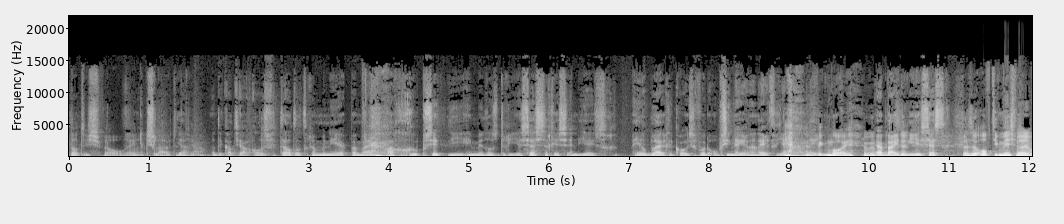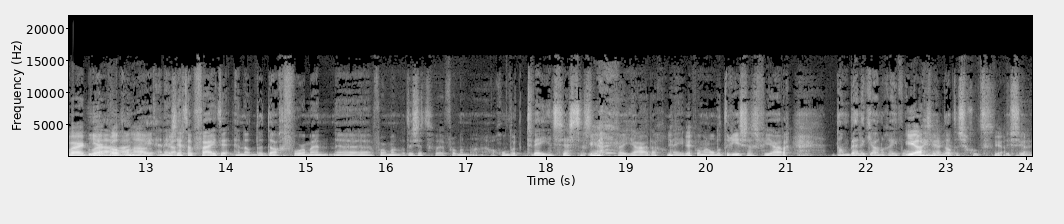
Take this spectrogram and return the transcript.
dat is wel redelijk sluitend. Ja, Ja. want ik had jou alles verteld dat er een meneer bij mijn groep zit die inmiddels 63 is. En die heeft heel blij gekozen voor de optie 99 jaar. Dat vind ik mooi. Ja, bij 63. Dat is een optimisme waar ik, waar ik wel van nee, houd. En hij Ja. zegt ook feiten. En dan de dag voor mijn, eh, voor mijn wat is het? Voor mijn 162 Ja. Verjaardag. Nee, Ja. voor mijn 163 verjaardag. Dan bel ik jou nog even op. Ja, ja, dat is goed. Ja, dus ja, eh,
